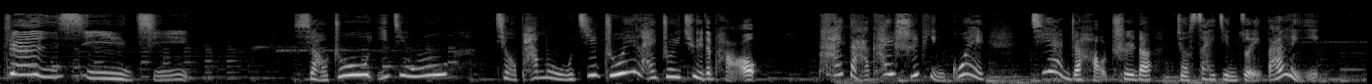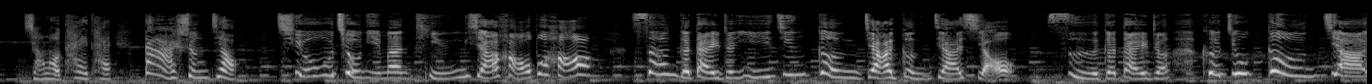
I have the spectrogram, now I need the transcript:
真稀奇。小猪一进屋，就把母鸡追来追去的跑。它还打开食品柜，见着好吃的就塞进嘴巴里。小老太太大声叫：“求求你们停下好不好？三个带着已经更加更加小，四个带着可就更加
